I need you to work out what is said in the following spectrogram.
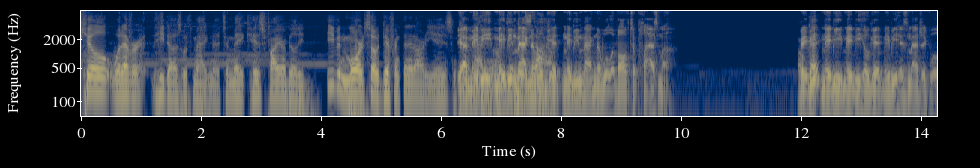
kill whatever he does with Magna to make his fire ability even more so different than it already is. Yeah, maybe maybe Magna will get maybe Magna will evolve to plasma. Maybe Okay. maybe maybe he'll get maybe his magic will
